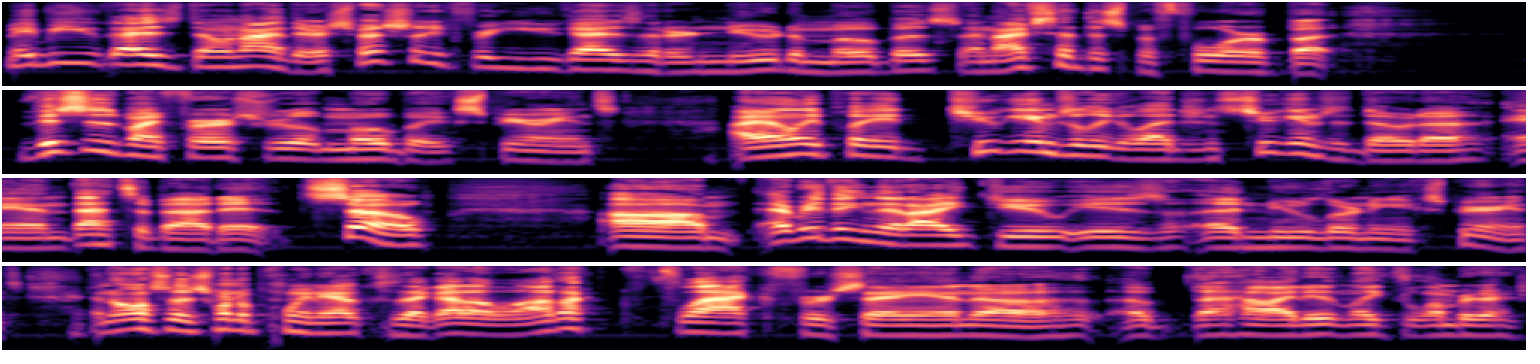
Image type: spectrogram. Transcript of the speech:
maybe you guys don't either, especially for you guys that are new to MOBAs, and I've said this before, but this is my first real MOBA experience. I only played two games of League of Legends, two games of Dota, and that's about it. So, um, everything that I do is a new learning experience. And also, I just want to point out because I got a lot of flack for saying uh, uh, how I didn't like the Lumberjack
